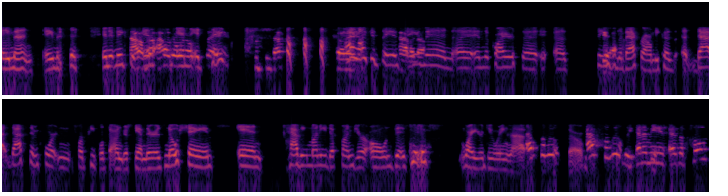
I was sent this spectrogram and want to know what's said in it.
Amen. Amen. And it makes it, and, and it takes All I can say is amen, uh, and the choir uh, uh, sings yeah. in the background because uh, that that's important for people to understand. There is no shame in having money to fund your own business. while you're doing that. Absolutely. So absolutely. And I mean, yeah. as opposed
